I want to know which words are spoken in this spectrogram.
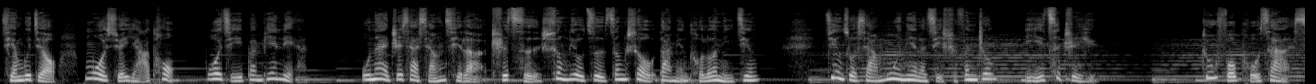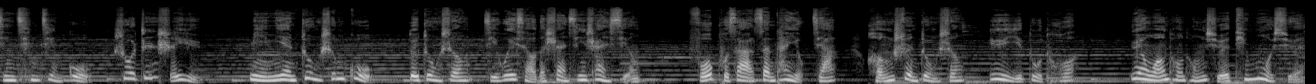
前不久莫学牙痛，波及半边脸，无奈之下想起了持此圣六字增寿大明陀罗尼经，静坐下默念了几十分钟，一次治愈。诸佛菩萨心清净故，说真实语，悯念众生故，对众生极微小的善心善行，佛菩萨赞叹有加，恒顺众生，欲以度脱。愿王彤同学听默学，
